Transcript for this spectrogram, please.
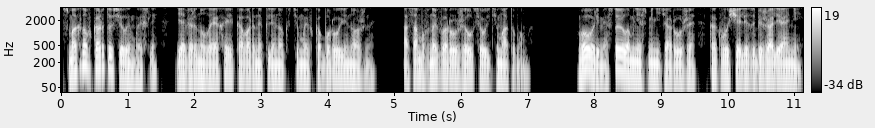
Смахнув карту силой мысли, я вернул эхо и коварный клинок тьмы в кобуру и ножны, а сам вновь вооружился ультиматумом. Вовремя стоило мне сменить оружие, как в ущелье забежали они,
